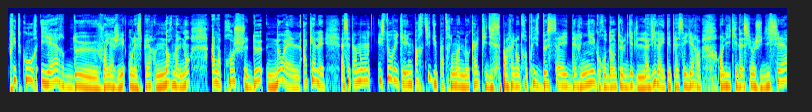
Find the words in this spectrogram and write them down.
pris de court hier de voyager, on l'espère, normalement à l'approche de Noël. À Calais, c'est un nom historique et une partie du patrimoine local qui disparaît. L'entreprise de Sey, dernier gros dentelier de la ville, a été placée hier en liquidation judiciaire.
